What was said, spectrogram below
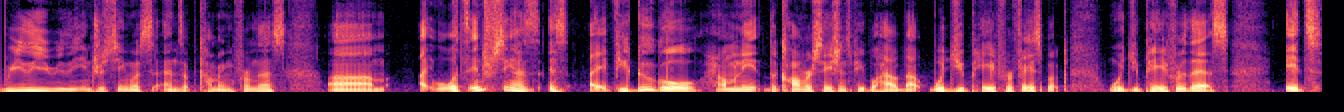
really, really interesting what ends up coming from this. Um, I, what's interesting is, is uh, if you Google how many the conversations people have about would you pay for Facebook, would you pay for this, it's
